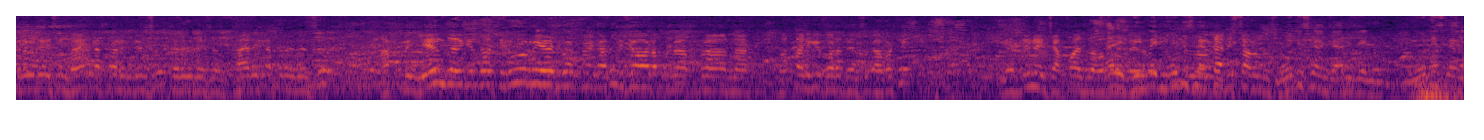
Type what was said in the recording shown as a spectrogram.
తెలుగుదేశం నాయకత్వానికి తెలుసు తెలుగుదేశం కార్యకర్తలకు తెలుసు అక్కడ ఏం జరిగిందో తిరువురు నియోజకవర్గమే కాదు విజయవాడ మొత్తానికి కూడా తెలుసు కాబట్టి ఇవన్నీ నేను చెప్పాల్సిన సార్ అవసరం నోటీసులు ఉంటే అధిష్టానం. నోటీసులు జారీ చేయండి నోటీసులు.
